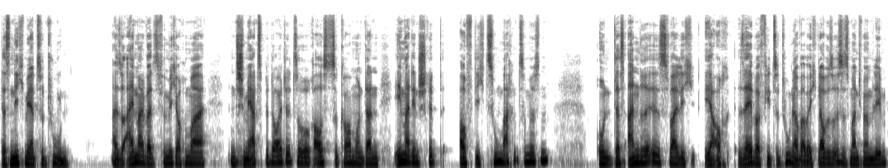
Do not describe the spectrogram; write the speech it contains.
das nicht mehr zu tun. Also einmal, weil es für mich auch immer ein Schmerz bedeutet, so rauszukommen und dann immer den Schritt auf dich zumachen zu müssen. Und das andere ist, weil ich ja auch selber viel zu tun habe, aber ich glaube, so ist es manchmal im Leben,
